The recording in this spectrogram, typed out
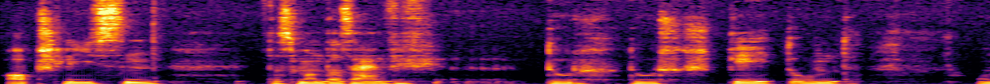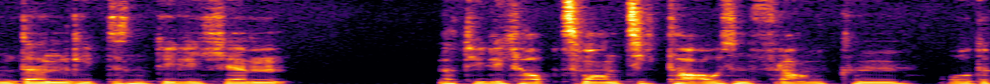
Abschließen, dass man das einfach durch, durchgeht und, und dann gibt es natürlich, ähm, natürlich ab 20.000 Franken oder,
